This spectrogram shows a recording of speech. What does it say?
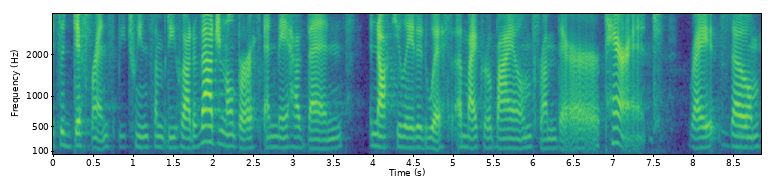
it's a difference between somebody who had a vaginal birth and may have been inoculated with a microbiome from their parent right? Mm-hmm. So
